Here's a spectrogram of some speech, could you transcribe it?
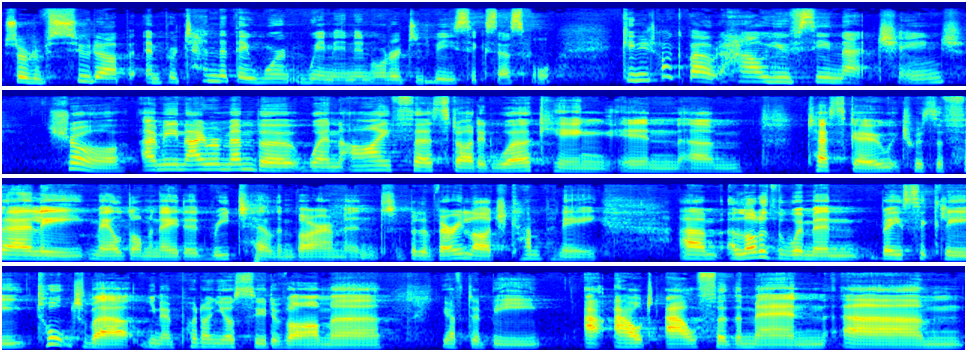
sort of suit up and pretend that they weren't women in order to be successful. Can you talk about how you've seen that change? Sure. I mean, I remember when I first started working in um, Tesco, which was a fairly male-dominated retail environment, but a very large company, um, a lot of the women basically talked about, you know, put on your suit of armor, you have to be out alpha the men, um,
